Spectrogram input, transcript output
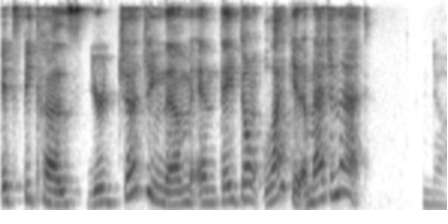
it's because you're judging them and they don't like it imagine that No.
